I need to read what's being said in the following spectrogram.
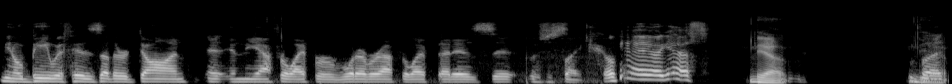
you know be with his other Dawn in, in the afterlife or whatever afterlife that is, it was just like okay, I guess. yeah. But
